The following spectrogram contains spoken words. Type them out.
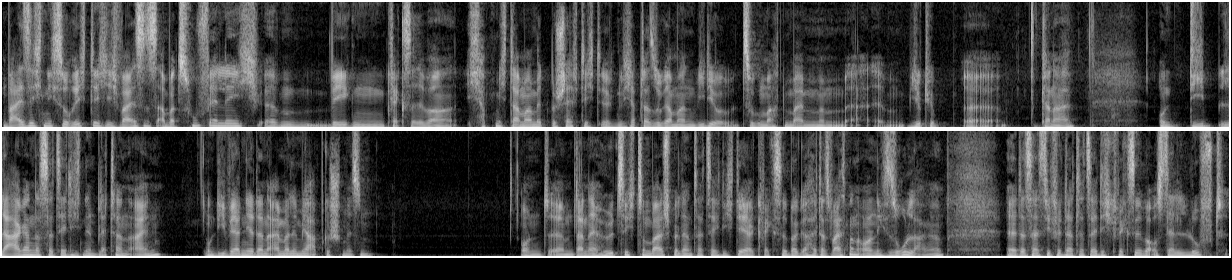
weiß ich nicht so richtig. Ich weiß es aber zufällig ähm, wegen Quecksilber. Ich habe mich da mal mit beschäftigt. irgendwie. Ich habe da sogar mal ein Video zu gemacht in meinem ähm, YouTube-Kanal. und die lagern das tatsächlich in den Blättern ein. Und die werden ja dann einmal im Jahr abgeschmissen. Und ähm, dann erhöht sich zum Beispiel dann tatsächlich der Quecksilbergehalt. Das weiß man auch noch nicht so lange. Äh, das heißt, die filtern tatsächlich Quecksilber aus der Luft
